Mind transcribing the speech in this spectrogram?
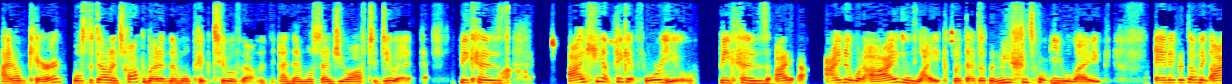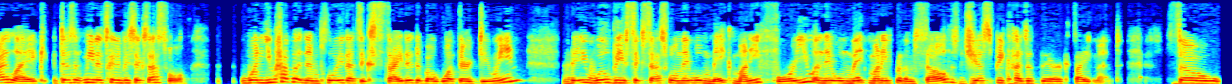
I don't care. We'll sit down and talk about it, and then we'll pick two of them, and then we'll send you off to do it. Because wow. I can't pick it for you because mm-hmm. I I know what I like, but that doesn't mean that's what you like. And if it's something I like, it doesn't mean it's going to be successful when you have an employee that's excited about what they're doing, they will be successful and they will make money for you and they will make money for themselves just because of their excitement. So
